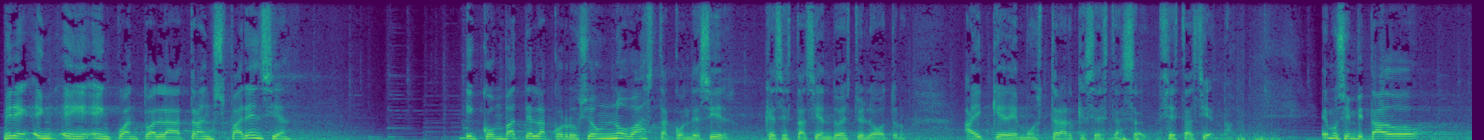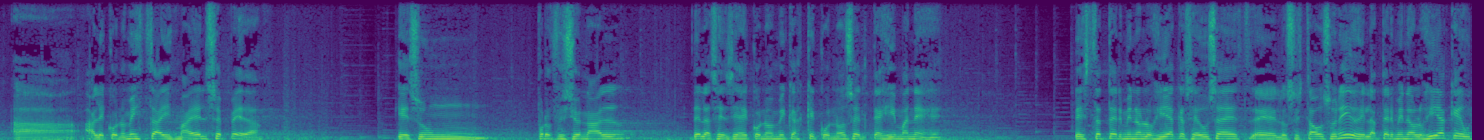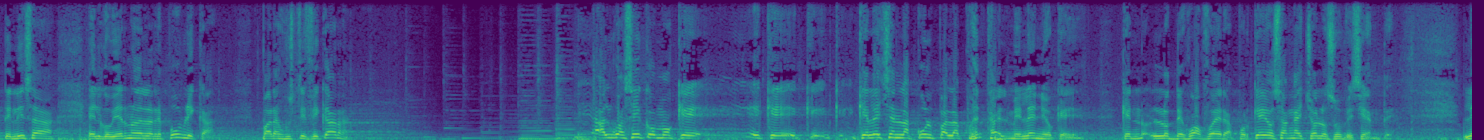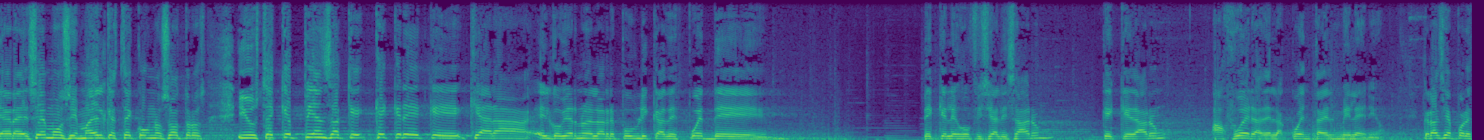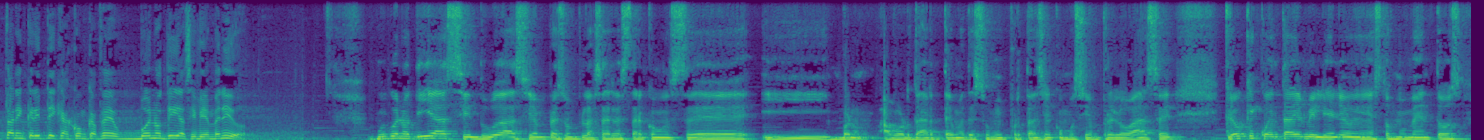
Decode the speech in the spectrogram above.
Miren, en cuanto a la transparencia y combate a la corrupción, no basta con decir que se está haciendo esto y lo otro. Hay que demostrar que se está, se está haciendo. Hemos invitado al economista Ismael Cepeda, que es un profesional de las ciencias económicas que conoce el tejimaneje, esta terminología que se usa en los Estados Unidos y la terminología que utiliza el gobierno de la República para justificar. Algo así como que, que, le echen la culpa a la cuenta del milenio que, que los dejó afuera, porque ellos han hecho lo suficiente. Le agradecemos, Ismael, que esté con nosotros. ¿Y usted qué piensa, qué, cree que, hará el gobierno de la República después de, de que les oficializaron, que quedaron afuera de la cuenta del milenio? Gracias por estar en Críticas con Café. Buenos días y bienvenido. Muy buenos días, sin duda siempre es un placer estar con usted y bueno, abordar temas de suma importancia como siempre lo hace. Creo que Cuenta del Milenio en estos momentos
